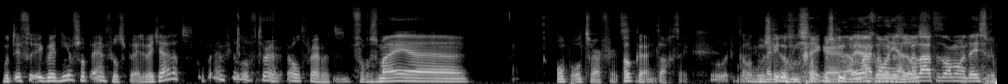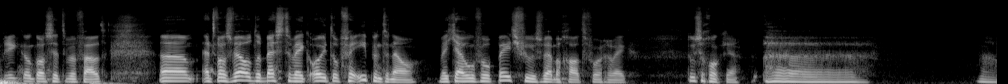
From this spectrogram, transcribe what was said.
Moet ik weet niet of ze op Anfield spelen. Weet jij dat? Op Anfield of Tra Old Trafford? Volgens mij op Old Trafford, okay. dacht ik. Oeh, dat kan ik misschien ook niet zeker. Uh, we laten het allemaal in deze rubriek, ook al zitten we fout. Uh, het was wel de beste week ooit op vi.nl. Weet jij hoeveel pageviews we hebben gehad vorige week? Doe een gokje. Uh, nou,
